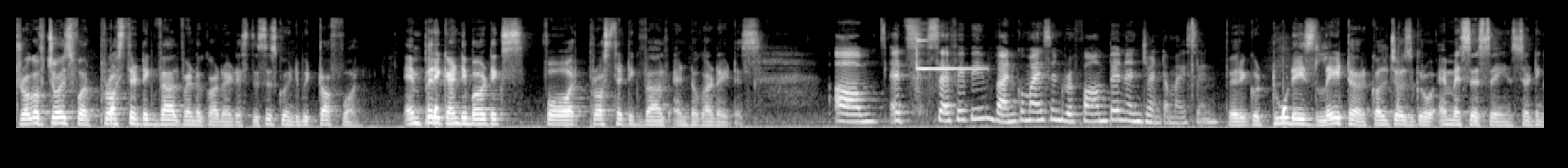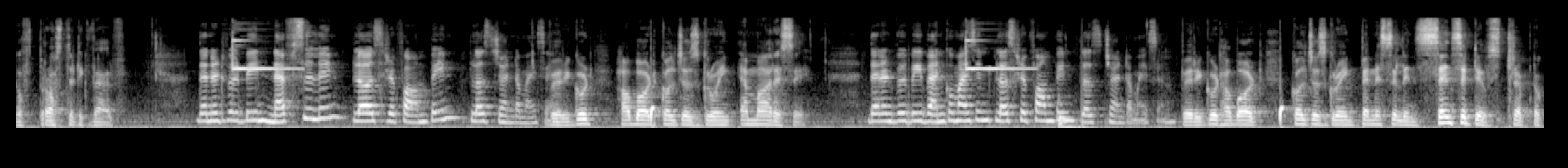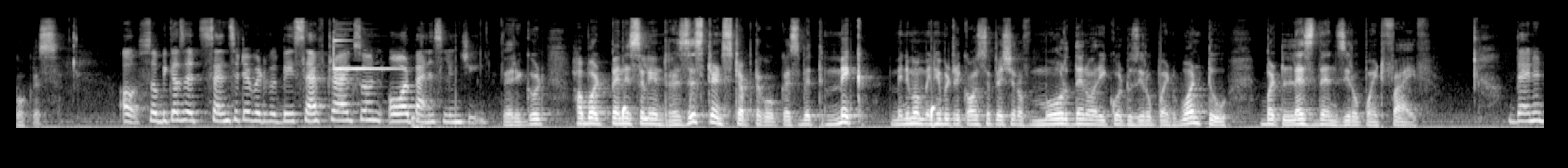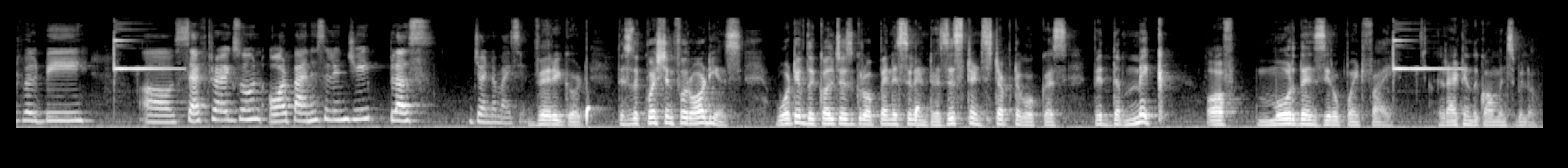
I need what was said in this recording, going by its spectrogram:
Drug of choice for prosthetic valve endocarditis. This is going to be tough one. Empiric antibiotics for prosthetic valve endocarditis. Um, it's cefepime, vancomycin, rifampin, and gentamicin. Very good. Two days later, cultures grow MSSA in setting of prosthetic valve. Then it will be nafcillin plus rifampin plus gentamicin. Very good. How about cultures growing MRSA? Then it will be vancomycin plus rifampin plus gentamicin. Very good. How about cultures growing penicillin sensitive streptococcus? Oh, so because it's sensitive, it will be ceftriaxone or penicillin G. Very good. How about penicillin resistant streptococcus with MIC minimum inhibitory concentration of more than or equal to 0.12 but less than 0.5? Then it will be uh, ceftriaxone or penicillin G plus Very good. This is a question for audience. What if the cultures grow penicillin resistant streptococcus with the MIC of more than 0.5? Write in the comments below.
